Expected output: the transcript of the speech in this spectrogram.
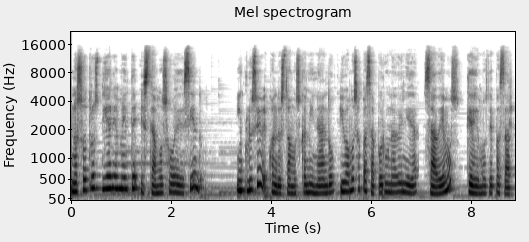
Nosotros diariamente estamos obedeciendo. Inclusive cuando estamos caminando y vamos a pasar por una avenida, sabemos que debemos de pasar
